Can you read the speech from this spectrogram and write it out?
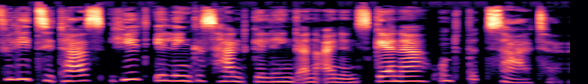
Felicitas hielt ihr linkes Handgelenk an einen Scanner und bezahlte.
